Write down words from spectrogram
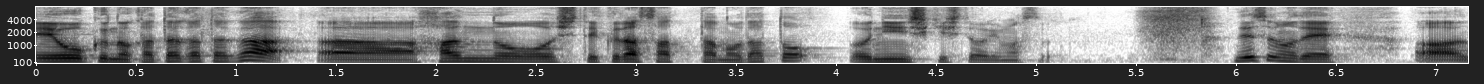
え多くの方々があ反応をしてくださったのだと認識しております。ですので、あの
